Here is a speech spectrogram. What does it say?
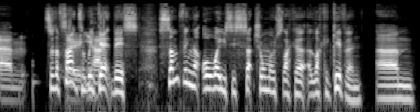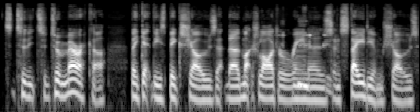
Um So the So fact that we have- get this something that always is such almost like a like a given um t- to the to, to America, they get these big shows at the much larger arenas and stadium shows.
